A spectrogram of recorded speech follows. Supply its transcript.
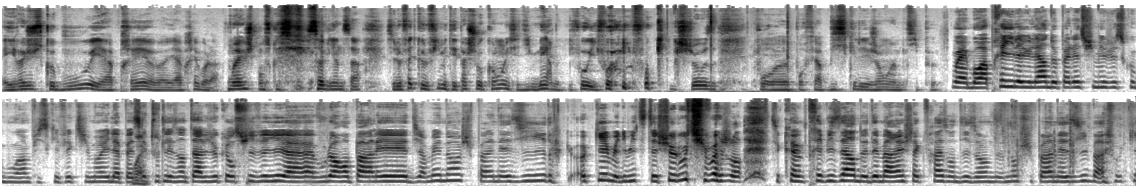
et il va jusqu'au bout. Et après, et après voilà. Ouais, je pense que ça vient de ça. C'est le fait que le film était pas choquant. Il s'est dit merde, il faut, il faut, il faut quelque chose pour pour faire bisquer les gens un petit peu. Ouais, bon après il a eu l'air de pas l'assumer jusqu'au bout, hein, puisqu'effectivement il a passé Ouais. toutes les interviews qui ont suivi à vouloir en parler, dire mais non, je suis pas un nazi. Donc, ok, mais limite c'était chelou, tu vois. Genre, c'est quand même très bizarre de démarrer chaque phrase en disant non, je suis pas un nazi. Bah, ok,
